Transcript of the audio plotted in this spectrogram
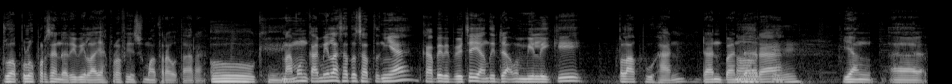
20% dari wilayah Provinsi Sumatera Utara. Oke Namun kamilah satu-satunya KPPBC yang tidak memiliki pelabuhan dan bandara Oke. yang eh,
